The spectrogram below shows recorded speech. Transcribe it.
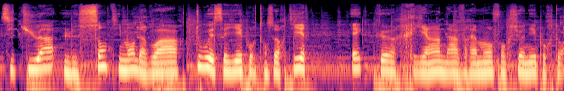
si tu as le sentiment d'avoir tout essayé pour t'en sortir et que rien n'a vraiment fonctionné pour toi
